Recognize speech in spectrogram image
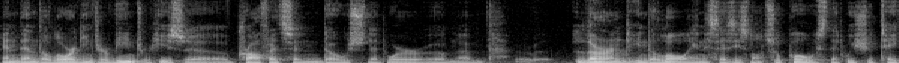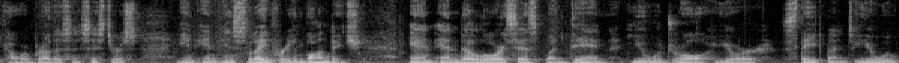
And then the Lord intervened through his uh, prophets and those that were um, um, learned in the law. And it says it's not supposed that we should take our brothers and sisters in, in, in slavery, in bondage. And, and the Lord says, but then you withdraw your statement. You,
